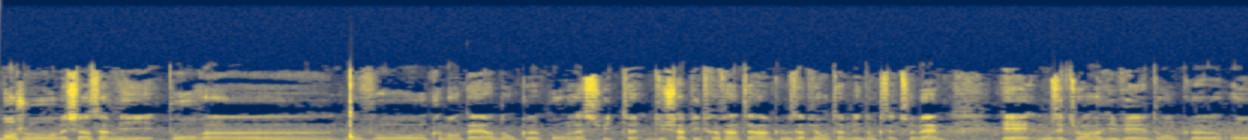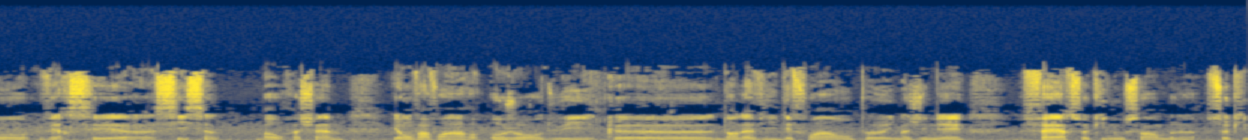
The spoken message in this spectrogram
Bonjour mes chers amis, pour un nouveau commentaire donc pour la suite du chapitre 21 que nous avions entamé donc cette semaine. Et nous étions arrivés donc euh, au verset 6 euh, Baruch Hashem. Et on va voir aujourd'hui que euh, dans la vie des fois on peut imaginer faire ce qui nous semble, ce, qui,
